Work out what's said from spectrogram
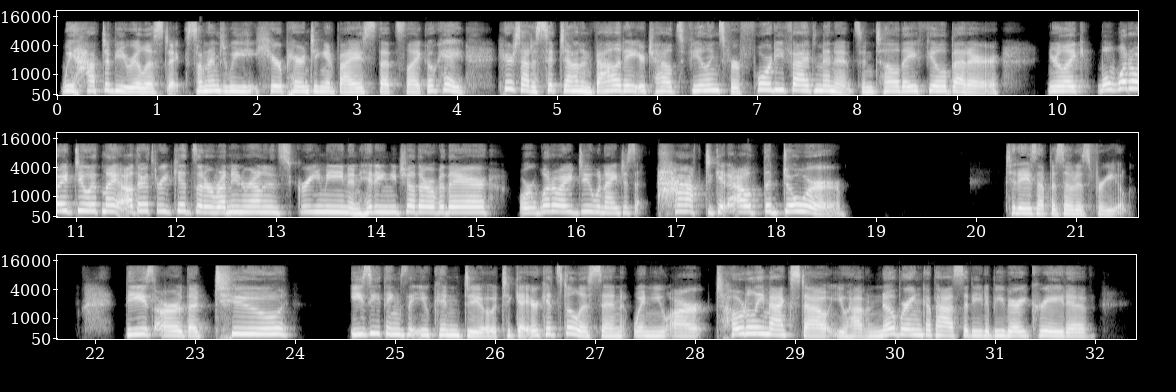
we have to be realistic. Sometimes we hear parenting advice that's like, okay, here's how to sit down and validate your child's feelings for 45 minutes until they feel better. And you're like, well, what do I do with my other three kids that are running around and screaming and hitting each other over there? Or what do I do when I just have to get out the door? Today's episode is for you. These are the two easy things that you can do to get your kids to listen when you are totally maxed out, you have no brain capacity to be very creative,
